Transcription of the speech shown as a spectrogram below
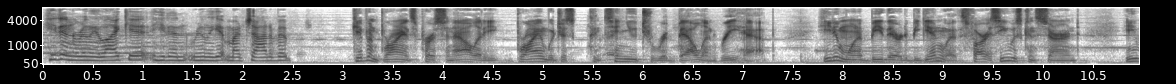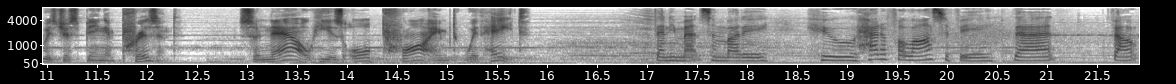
he didn't really like it. He didn't really get much out of it. Given Brian's personality, Brian would just continue to rebel in rehab. He didn't want to be there to begin with. As far as he was concerned, he was just being imprisoned. So now he is all primed with hate. Then he met somebody who had a philosophy that felt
